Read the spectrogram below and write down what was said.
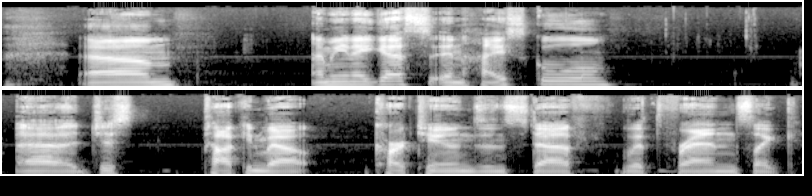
Um, I mean, I guess in high school, uh, just talking about cartoons and stuff with friends, like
